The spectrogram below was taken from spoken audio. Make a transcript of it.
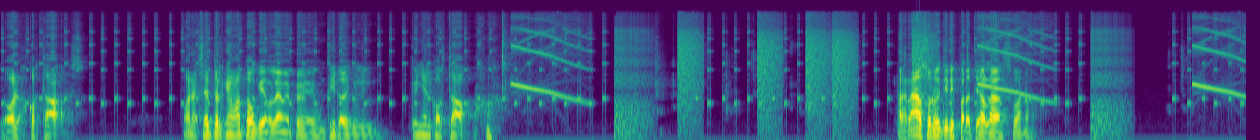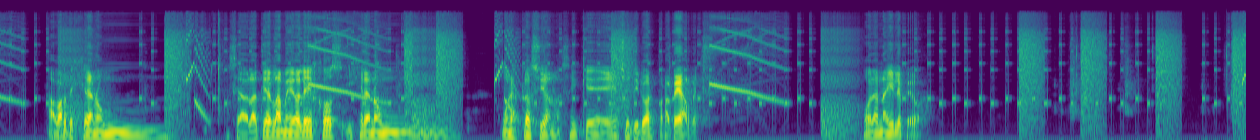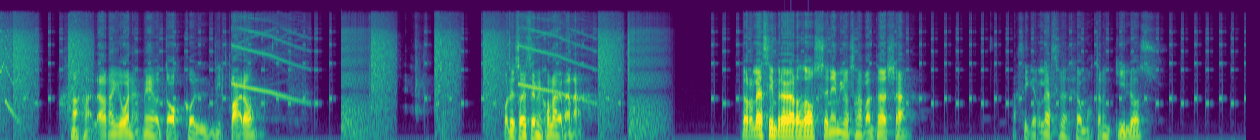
O los costados. Bueno, excepto el que mató, que en realidad me pegué un tiro del que venía al costado. Las granadas son útiles para tirarlas, bueno. Aparte generan un... O sea, la tirarla medio lejos y generan un... Una explosión, así que es útil para pegarles. Ahora nadie le pegó. la verdad que bueno, es medio tosco el disparo. Por eso hace mejor la granada. Pero en realidad siempre haber dos enemigos en la pantalla. Así que en realidad si los dejamos tranquilos,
